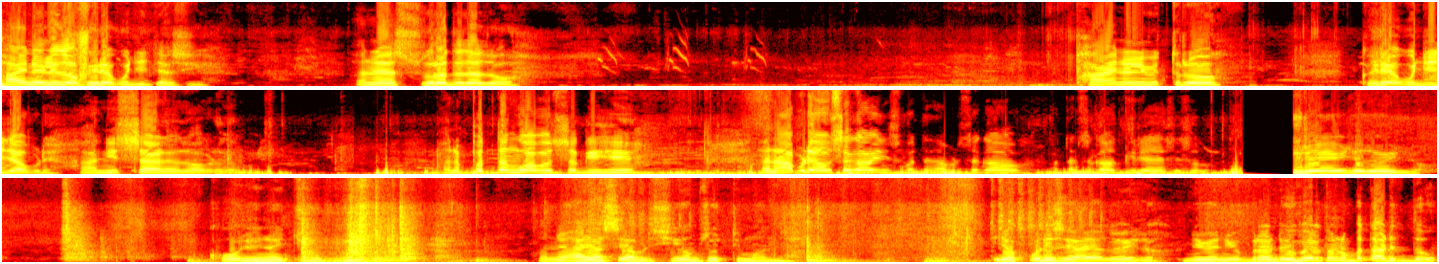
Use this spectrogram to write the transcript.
ફાઇનલી તો ઘરે પૂજી જશે. અને સુરત દાદા જો. ફાઇનલી મિત્રો, ઘરે પૂજી જાય આપણે. આ નિશાળ હતો આપણે અને પતંગ બાબત સગી છે. અને આપણે હવે સગાવી પતંગ. આપણે સગાવ પતંગ સગાવ ઘરે જશે ચલો. ઘરે આવી જજો જોઈ લો. ખોલી નાખ્યું. અને આયા છે આપણે શિવમ સુતી માન એક પડી છે આયા, જોઈ લો. નીવે નીવે બ્રાન્ડ ઉભેર તમને બતાડી જ દઉં.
